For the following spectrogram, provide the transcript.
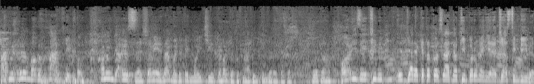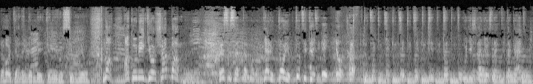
Hát önmaga árnyékom. Hát mindjárt összeesem, én nem vagyok egy mai csirke, hagyjatok már békén gyerekeket. Volt a, ha izét csini gyereket akarsz látni a kimparon, menjél Justin Bieberre, hagyjál engem békén, édes szívem, jó? Na, akkor még gyorsabban! Összeszedtem magam, gyerünk, toljuk, tuci, tuci! Egy, egy, jó, tuci, tuci, tuci, tuci, tuci, tuci, Úgyis legyőzlek titeket.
